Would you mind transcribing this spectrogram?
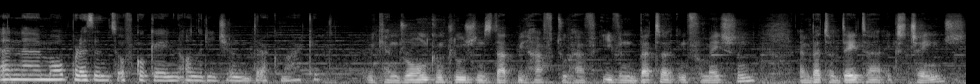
and uh, more presence of cocaine on regional drug market. We can draw on conclusions that we have to have even better information and better data exchange,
